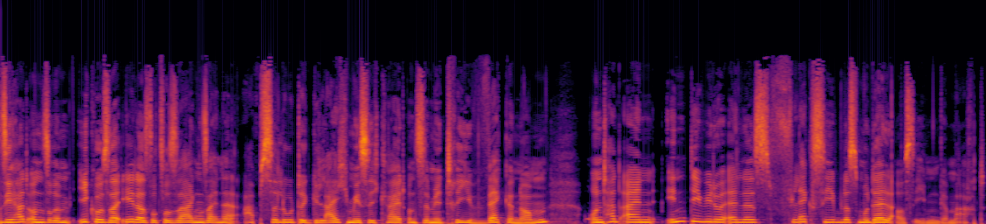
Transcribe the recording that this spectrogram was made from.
Sie hat unserem Icosaeder sozusagen seine absolute Gleichmäßigkeit und Symmetrie weggenommen und hat ein individuelles, flexibles Modell aus ihm gemacht.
